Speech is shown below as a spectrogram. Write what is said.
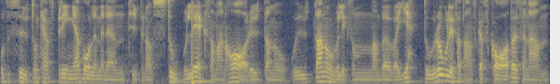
och dessutom kan springa bollen med den typen av storlek som han har utan att, utan att liksom, man behöver vara jätteorolig för att han ska skada sig när han,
